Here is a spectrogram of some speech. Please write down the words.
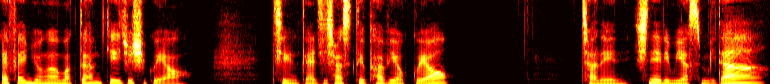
FM 영화 음악도 함께 해주시고요. 지금까지 저스트팝이었고요. 저는 신혜림이었습니다.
